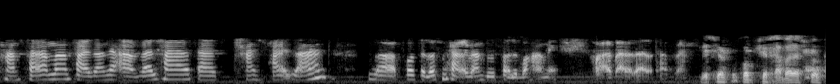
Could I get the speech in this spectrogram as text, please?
همسرم من فرزند اول هست از پنج فرزند و فاصلهشون تقریبا دو سال با همه خواهر برادر تقریبا. بسیار خوب. چه خبر است تو؟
